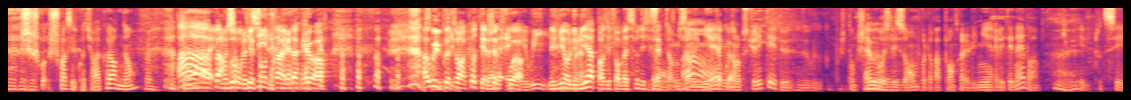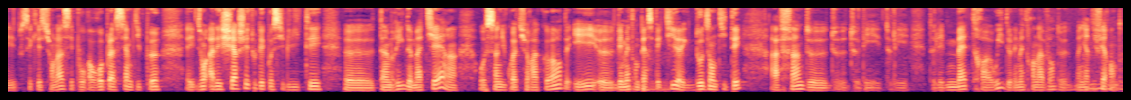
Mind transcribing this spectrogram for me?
je, je crois- je crois que c'est le Quatuor à cordes, non Ah, me pardon, qui est central, d'accord. ah oui, le Quatuor à cordes qui à Bah, chaque fois eh oui, n'est mis en voilà. lumière par des formations différentes. Exactement, mise en Ah, lumière ou dans l'obscurité. De, de- donc Ah oui, Shadows, oui. les ombres, le rapport entre la lumière et les ténèbres. Ah ouais. Et toutes ces, toutes ces questions-là, c'est pour replacer un petit peu, et disons, aller chercher toutes les possibilités euh, timbriques de matière hein, au sein du quatuor à cordes et euh, les mettre en perspective avec d'autres entités afin de, de, de, les, de, les, de les mettre, euh, oui, de les mettre en avant de manière différente.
